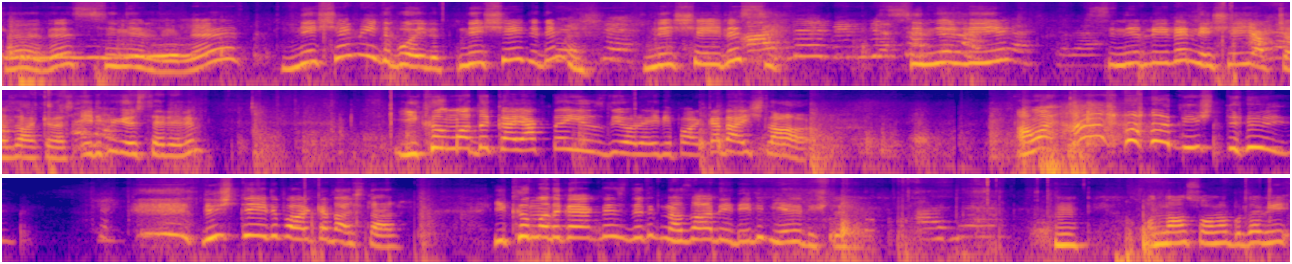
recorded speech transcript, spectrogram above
Şöyle sinirliyle. Neşe miydi bu Elif? Neşeydi değil mi? Neşe. Neşeyle si- Anne benim göster- sinirliyi sinirliyle Neşe'yi yapacağız arkadaş. Elif'i gösterelim. Yıkılmadık ayaktayız diyor Elif arkadaşlar. Ama düştü. düştü Elif arkadaşlar. Yıkılmadık ayaktayız dedik nazar değdi Elif yere düştü. Hı. Ondan sonra burada bir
